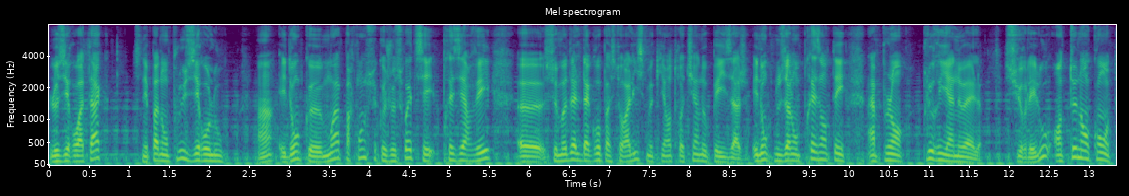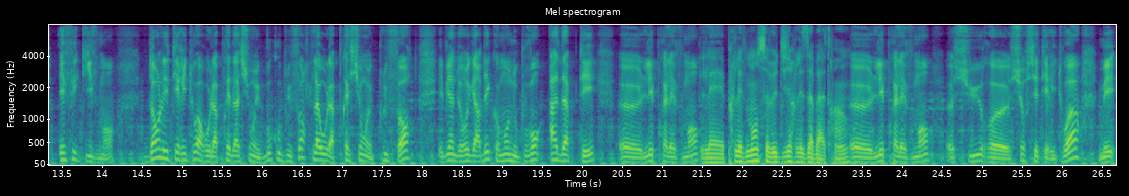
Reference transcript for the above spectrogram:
le zéro attaque, ce n'est pas non plus zéro loup. Hein. et donc, euh, moi, par contre, ce que je souhaite, c'est préserver ce modèle d'agropastoralisme qui entretient nos paysages. Et donc, nous allons présenter un plan pluriannuel sur les loups en tenant compte, effectivement, dans les territoires où la prédation est beaucoup plus forte, là où la pression est plus forte, eh bien de regarder comment nous pouvons adapter euh, les prélèvements. Les prélèvements, ça veut dire les abattre. Hein. Euh, les prélèvements euh, sur, sur ces territoires. Mais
